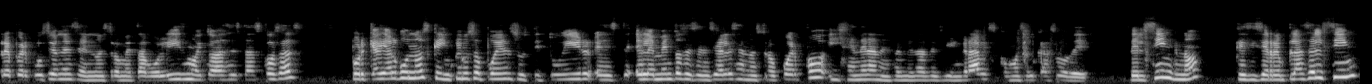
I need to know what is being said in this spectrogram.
repercusiones en nuestro metabolismo y todas estas cosas, porque hay algunos que incluso pueden sustituir este, elementos esenciales en nuestro cuerpo y generan enfermedades bien graves, como es el caso de, del zinc, ¿no? Que si se reemplaza el zinc,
